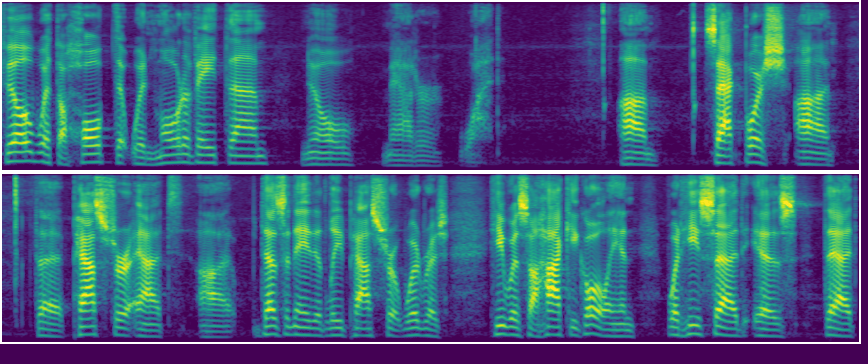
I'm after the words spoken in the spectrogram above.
filled with a hope that would motivate them no matter what. Um, Zach Bush, uh, the pastor at, uh, designated lead pastor at Woodridge, he was a hockey goalie. And what he said is that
